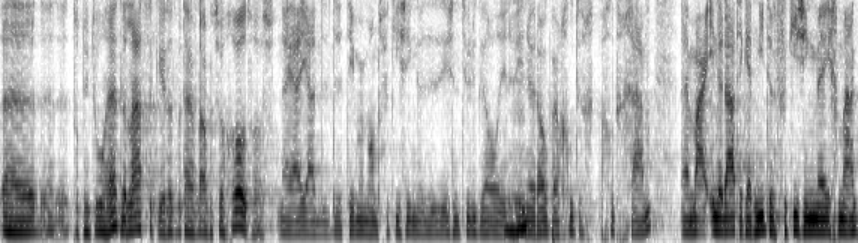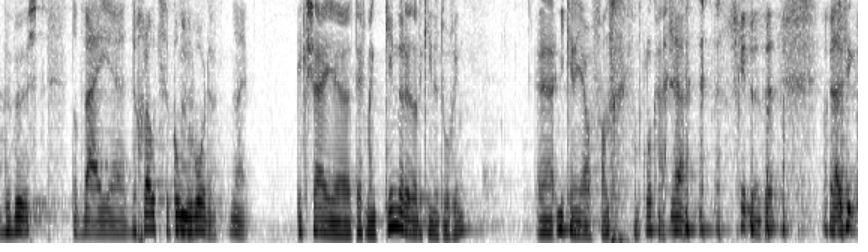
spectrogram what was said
eh, de- de- tot nu toe, hè, de laatste keer dat de Partij van de Arbeid zo groot was. Nou ja, ja de, de Timmermans-verkiezing eh, is natuurlijk wel in, Mhm. in Europa goed, goed gegaan. Eh, maar inderdaad, ik heb niet een verkiezing meegemaakt bewust dat wij eh, de grootste konden worden. Nee. Ik zei eh, tegen mijn kinderen dat ik hier naartoe ging. Eh, en die kennen jou van, van het klokhuis. Ja. Schitterend, hè? Ja, dat vind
